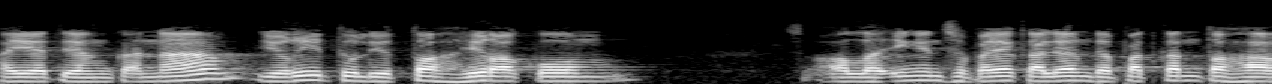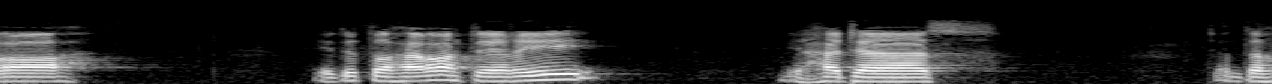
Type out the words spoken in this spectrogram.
ayat yang ke-6 yuridu li tahhirakum Allah ingin supaya kalian mendapatkan toharah. Itu toharah dari hadas. Contoh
